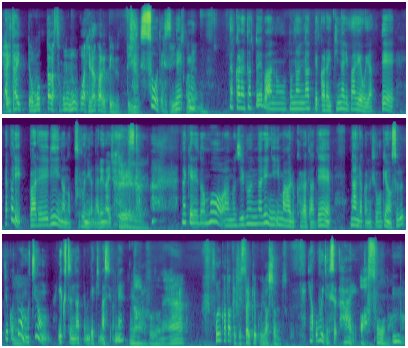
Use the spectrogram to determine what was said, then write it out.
やりたいって思ったらそこの門戸は開かれているっていう、そうですね。うん、だから例えばあの大人になってからいきなりバレエをやってやっぱりバレリーナのプロにはなれないじゃないですか。えー、だけれどもあの自分なりに今ある体で何らかの表現をするっていうことはもちろんいくつになってもできますよね。うん、なるほどね。そういう方って実際結構いらっしゃるんですか？いや多いです。はい。あ、そうなんだ。うん、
